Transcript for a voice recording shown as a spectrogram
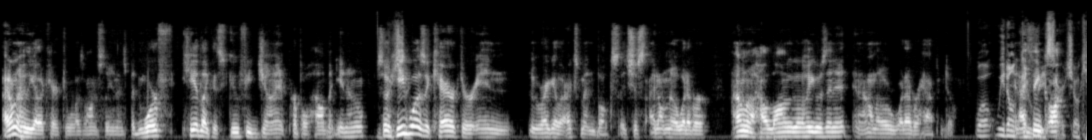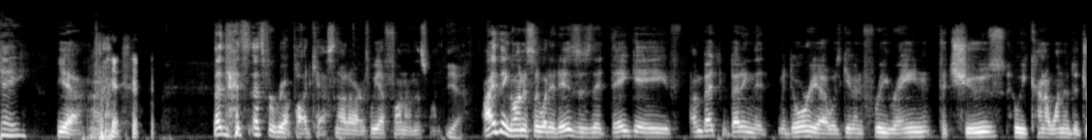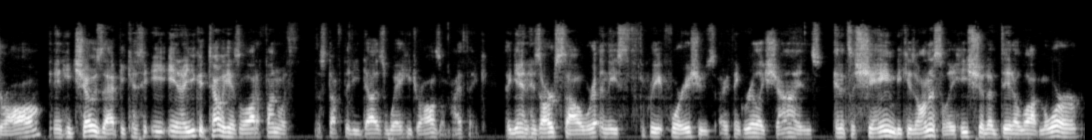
I don't know who the other character was honestly in this, but Morph he had like this goofy giant purple helmet, you know. So he was a character in the regular X Men books. It's just I don't know whatever I don't know how long ago he was in it, and I don't know whatever happened to him. Well, we don't and do I think research, on, okay? Yeah, that, that's that's for real podcasts, not ours. We have fun on this one. Yeah, I think honestly, what it is is that they gave. I'm bet, betting that Madureira was given free reign to choose who he kind of wanted to draw, and he chose that because he, you know you could tell he has a lot of fun with the stuff that he does, the way he draws them. I think again, his art style in these three, four issues, I think really shines. And it's a shame because honestly, he should have did a lot more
